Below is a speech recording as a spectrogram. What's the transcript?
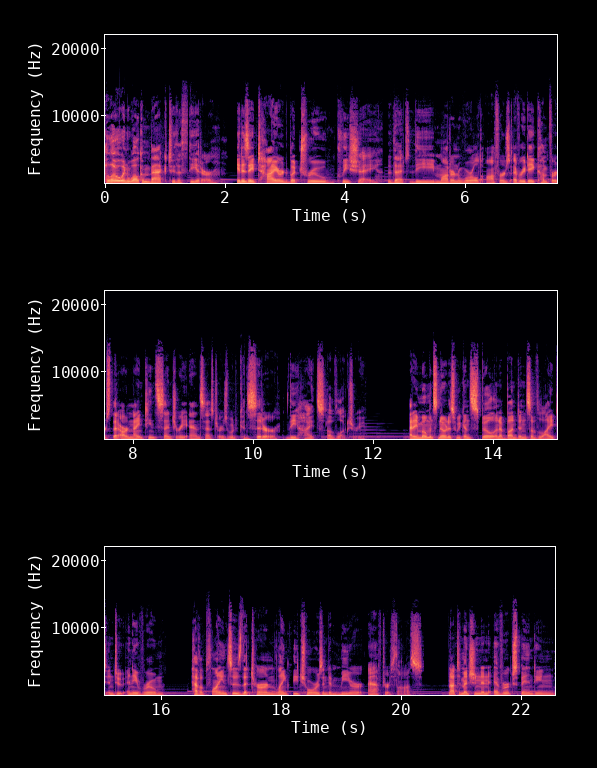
Hello and welcome back to the theater. It is a tired but true cliche that the modern world offers everyday comforts that our 19th century ancestors would consider the heights of luxury. At a moment's notice, we can spill an abundance of light into any room, have appliances that turn lengthy chores into mere afterthoughts, not to mention an ever expanding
